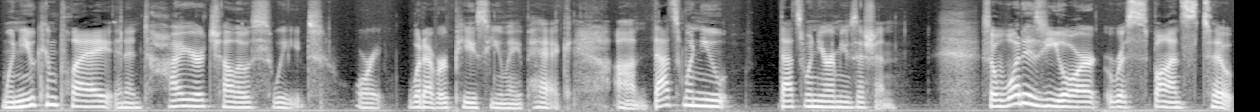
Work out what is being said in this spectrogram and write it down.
when you can play an entire cello suite or whatever piece you may pick, um, that's when you that's when you're a musician. So, what is your response to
